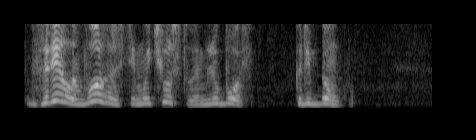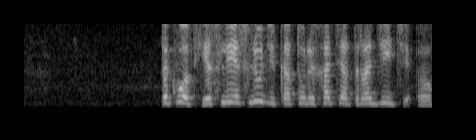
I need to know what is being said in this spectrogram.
В зрелом возрасте мы чувствуем любовь к ребенку. Так вот, если есть люди, которые хотят родить э,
